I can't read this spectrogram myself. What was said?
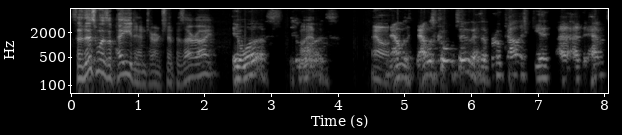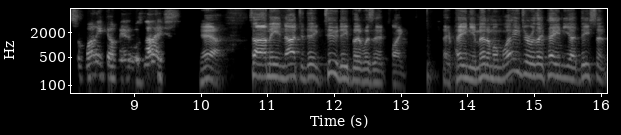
so this was a paid internship, is that right? It was. It was. Now, that was that was cool too. As a broke college kid, I, I, having some money come in was nice. Yeah. So I mean, not to dig too deep, but was it like they're paying you minimum wage, or were they paying you a decent?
